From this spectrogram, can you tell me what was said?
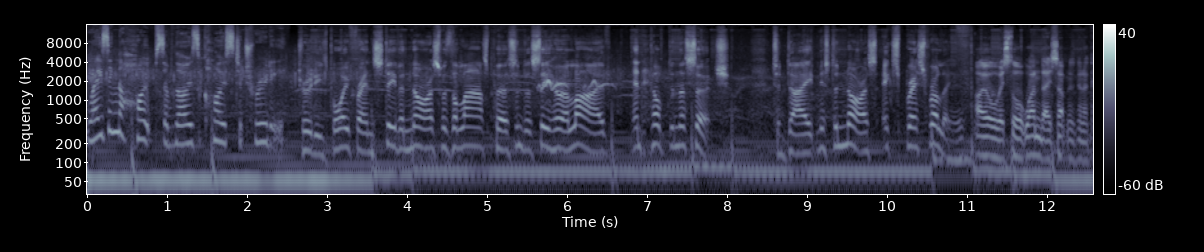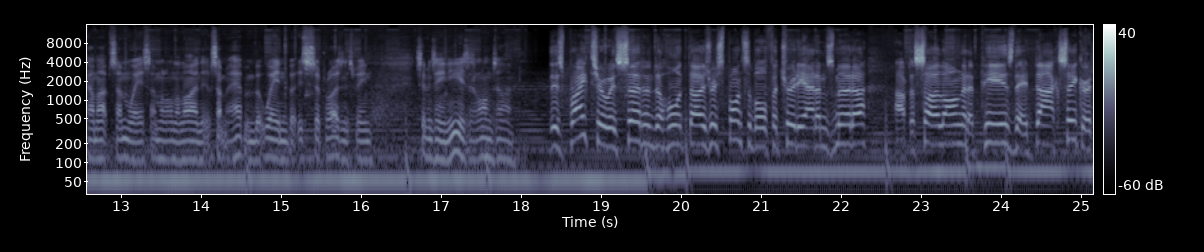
raising the hopes of those close to Trudie. Trudie's boyfriend, Stephen Norris, was the last person to see her alive and helped in the search. Today, Mr Norris expressed relief. I always thought one day something's going to come up somewhere, someone on the line, that something happened, but when? But it's surprising it's been 17 years, it's a long time. This breakthrough is certain to haunt those responsible for Trudie Adams' murder. After so long, it appears their dark secret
